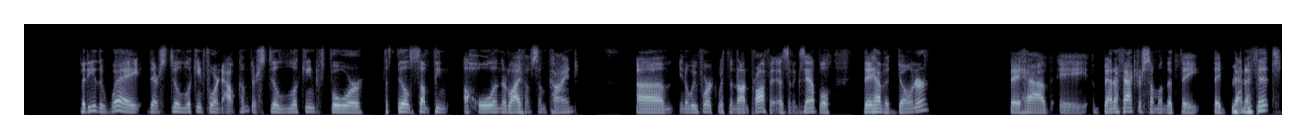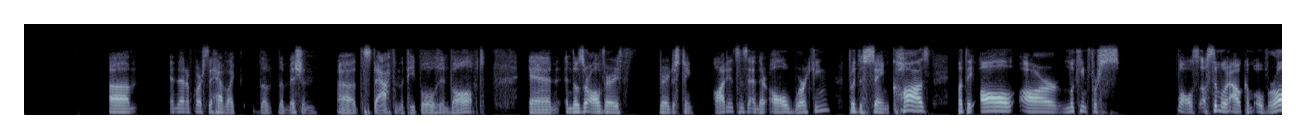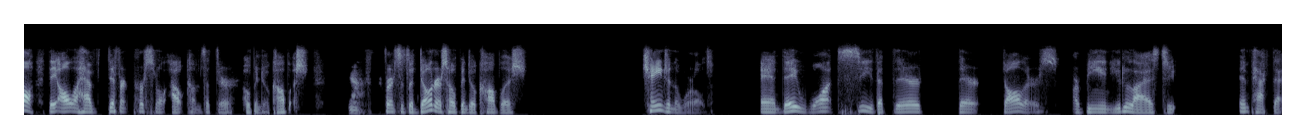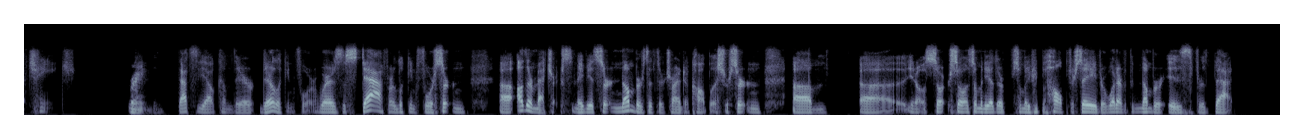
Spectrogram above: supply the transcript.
But either way, they're still looking for an outcome. They're still looking for to fill something a hole in their life of some kind. Um, you know, we've worked with the nonprofit as an example. They have a donor, they have a benefactor, someone that they they mm-hmm. benefit, um, and then of course they have like the the mission, uh, the staff and the people involved, and and those are all very very distinct audiences, and they're all working for the same cause, but they all are looking for well, a similar outcome overall, they all have different personal outcomes that they're hoping to accomplish. Yeah. For instance, the donor's hoping to accomplish change in the world, and they want to see that their their dollars are being utilized to impact that change. Right. That's the outcome they're they're looking for. Whereas the staff are looking for certain uh, other metrics. Maybe it's certain numbers that they're trying to accomplish, or certain um, uh, you know, so so so many other so many people helped or saved or whatever the number is for that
